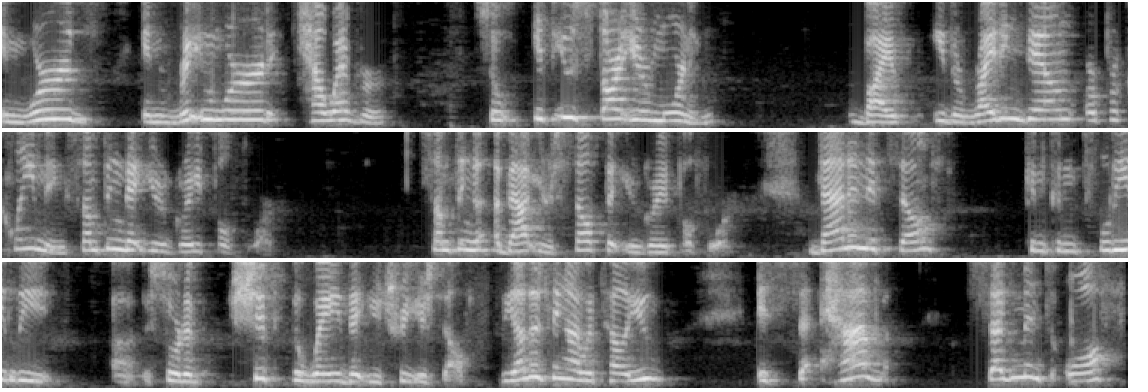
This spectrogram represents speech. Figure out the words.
in words, in written word, however. So if you start your morning by either writing down or proclaiming something that you're grateful for, something about yourself that you're grateful for, that in itself can completely uh, sort of shift the way that you treat yourself. The other thing I would tell you is have segment off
